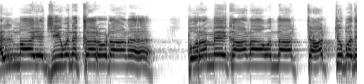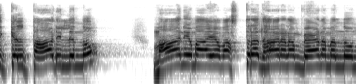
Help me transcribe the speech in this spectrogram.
അൽമായ ജീവനക്കാരോടാണ് പുറമേ കാണാവുന്ന ടാറ്റു പതിക്കൽ പാടില്ലെന്നും മാന്യമായ വസ്ത്രധാരണം വേണമെന്നും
